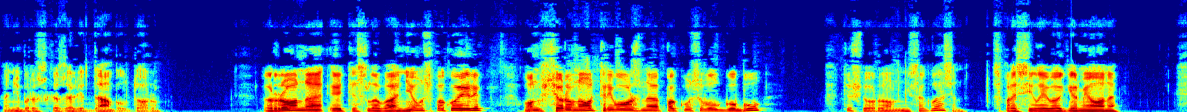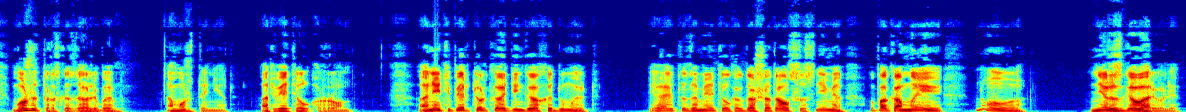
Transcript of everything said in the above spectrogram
Они бы рассказали Дамблдору. Рона эти слова не успокоили. Он все равно тревожно покусывал губу. — Ты что, Рон, не согласен? — спросила его Гермиона. — Может, рассказали бы, а может и нет, — ответил Рон. — Они теперь только о деньгах и думают. Я это заметил, когда шатался с ними, ну, пока мы, ну, не разговаривали, —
